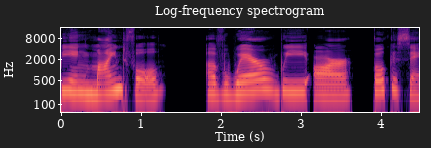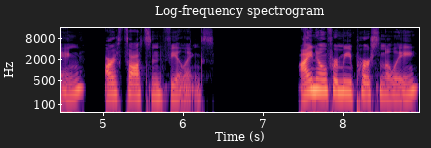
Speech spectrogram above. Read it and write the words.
being mindful of where we are focusing our thoughts and feelings. I know for me personally,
